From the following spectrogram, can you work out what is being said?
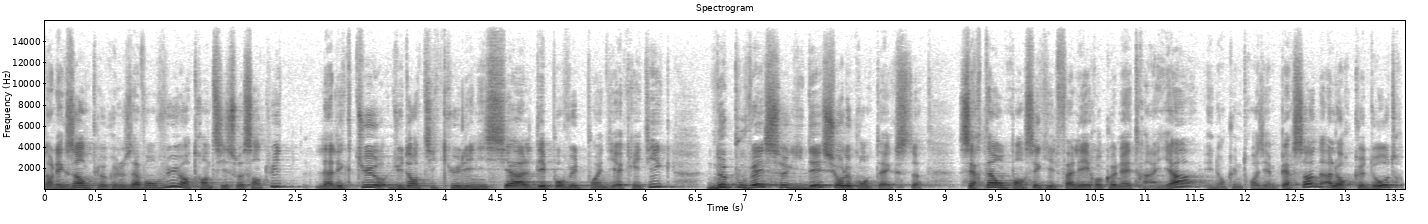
Dans l'exemple que nous avons vu en 36-68, la lecture du denticule initial dépourvu de point diacritique ne pouvait se guider sur le contexte. Certains ont pensé qu'il fallait reconnaître un ya, et donc une troisième personne, alors que d'autres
